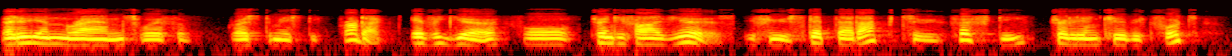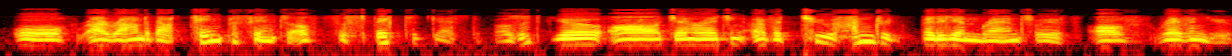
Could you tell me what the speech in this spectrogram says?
billion rands worth of gross domestic product every year for 25 years. If you step that up to 50 trillion cubic foot, or around about 10% of suspected gas deposit, you are generating over 200 billion rands worth of revenue,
